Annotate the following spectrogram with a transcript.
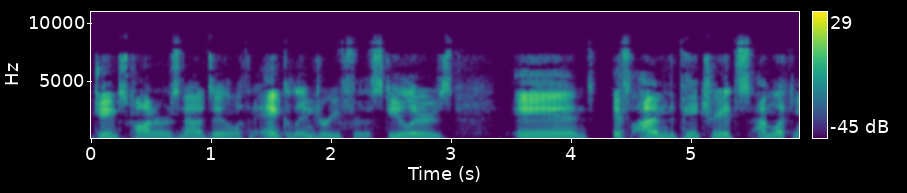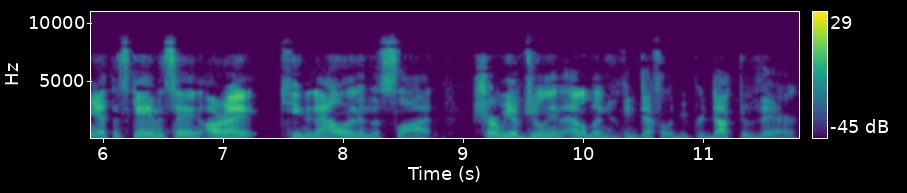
James Conner is now dealing with an ankle injury for the Steelers. And if I'm the Patriots, I'm looking at this game and saying, all right, Keenan Allen in the slot. Sure, we have Julian Edelman who can definitely be productive there.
